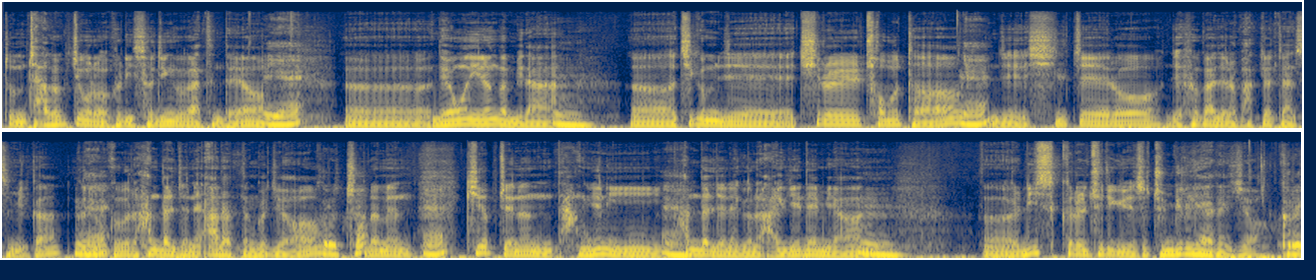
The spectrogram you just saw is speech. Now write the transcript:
좀 자극적으로 글이 서진 것 같은데요. 예. 어, 내용은 이런 겁니다. 음. 어, 지금 이제 7월 초부터 예. 이제 실제로 이제 허가제로 바뀌었지 않습니까? 그리고 네. 그걸 한 달 전에 알았던 거죠. 그렇죠. 그러면 예. 기업체는 당연히 예. 한달 전에 그걸 알게 되면 음. 어, 리스크를 줄이기 위해서 준비를 해야 되죠. 그래.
